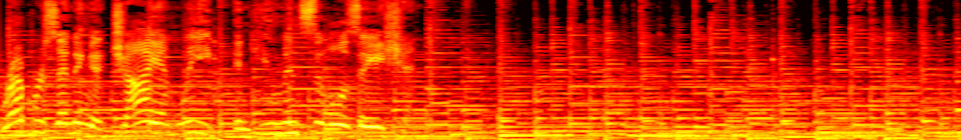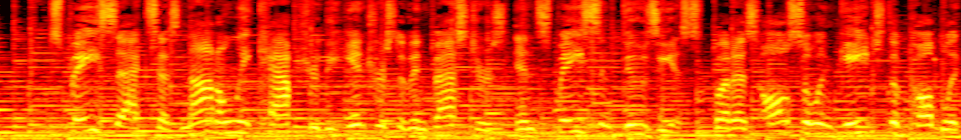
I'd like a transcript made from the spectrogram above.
representing a giant leap in human civilization. SpaceX has not only captured the interest of investors and space enthusiasts, but has also engaged the public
